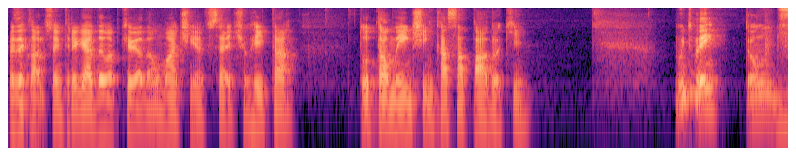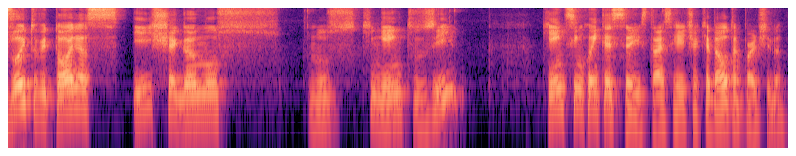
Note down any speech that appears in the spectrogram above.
Mas é claro, só entreguei a dama porque eu ia dar um mate em F7. O rei tá totalmente encaçapado aqui. Muito bem. Então, 18 vitórias e chegamos nos 500 e... 556, tá? Esse rate aqui é da outra partida.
